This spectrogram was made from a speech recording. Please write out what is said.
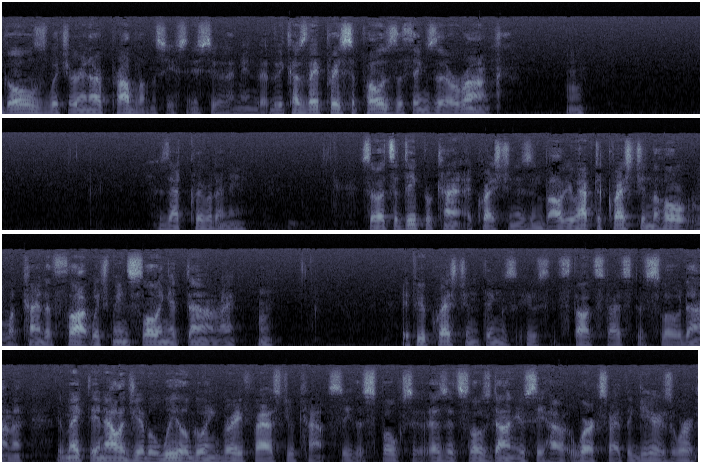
goals which are in our problems. You, see- you see what I mean? Because they presuppose the things that are wrong. Is that clear what I mean? So it's a deeper kind of question is involved. You have to question the whole kind of thought, which means slowing it down, right? Hmm? If you question things, your thought starts to slow down. Uh, you make the analogy of a wheel going very fast, you can't see the spokes. As it slows down, you see how it works, right? The gears work.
